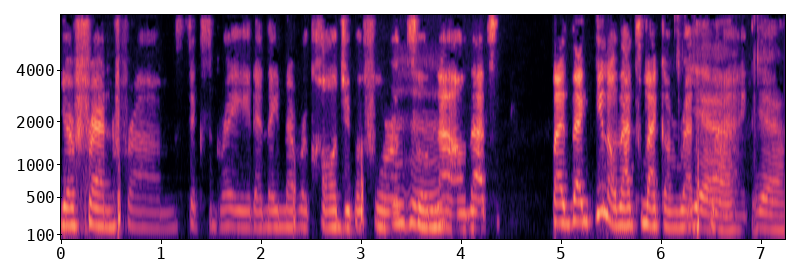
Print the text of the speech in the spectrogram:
your friend from sixth grade and they never called you before mm-hmm. until now that's like like you know that's like a red yeah, flag. Yeah.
